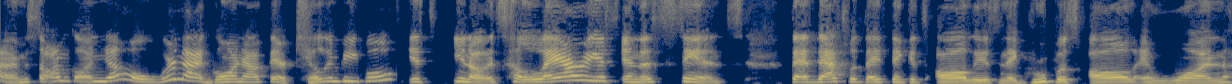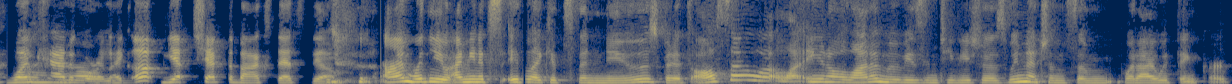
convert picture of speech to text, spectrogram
times. So I'm going, no, we're not going out there killing people. It's, you know, it's hilarious in a sense that that's what they think it's all is and they group us all in one one category like oh yep check the box that's them. I'm with you. I mean it's it like it's the news but it's also a lot you know a lot of movies and tv shows we mentioned some what i would think are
